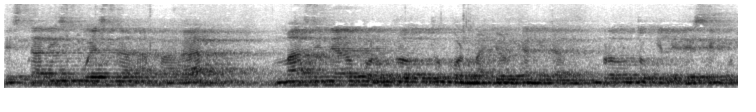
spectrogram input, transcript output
está dispuesta a pagar más dinero por un producto con mayor calidad, un producto que le dé seguridad.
